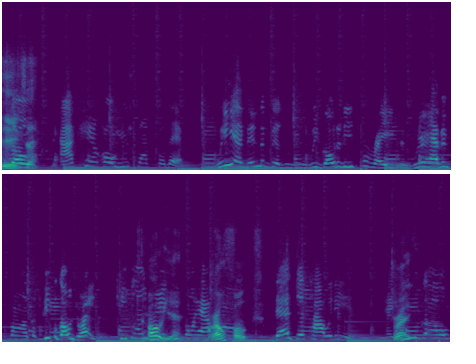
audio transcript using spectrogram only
exactly. So I can't hold you responsible for that. We as individuals, when we go to these parades and we're having fun, because people gonna drink, people gonna Oh, drink, yeah. people gonna have Grown fun. folks. That's just how it is. And Right. you go,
